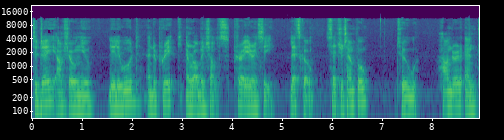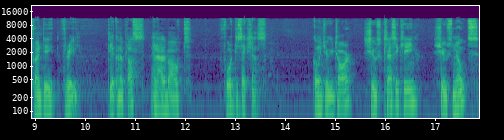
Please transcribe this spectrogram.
Today I'm showing you Lilly Wood and the Prick and Robin Schulz, Prayer in C. Let's go. Set your tempo to 123. Click on the plus and add about 40 sections. Go into your guitar, choose Classic Clean, choose Notes,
